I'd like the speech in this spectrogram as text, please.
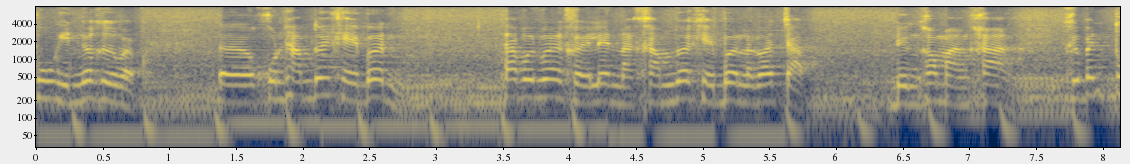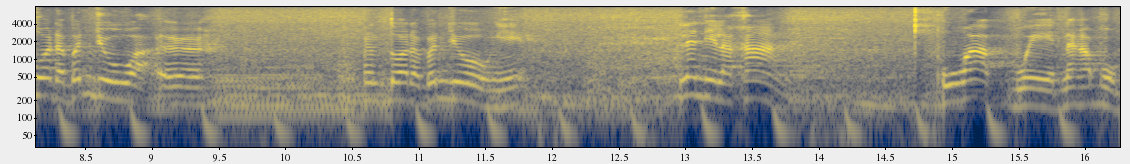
พูอินก็คือแบบเออคุณทำด้วยเคเบิลถ้าเพื่อนๆเคยเล่นนะคำด้วยเคเบิลแล้วก็จับดึงเข้ามาข้าง คือเป็นตัวดับเบิลยูอะ เออ เป็นตัวดับเบิลยูอย่างนี้ เล่นทีละข้าง พูอัพเวทนะครับผม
